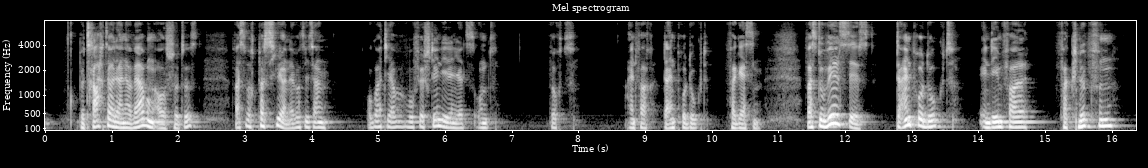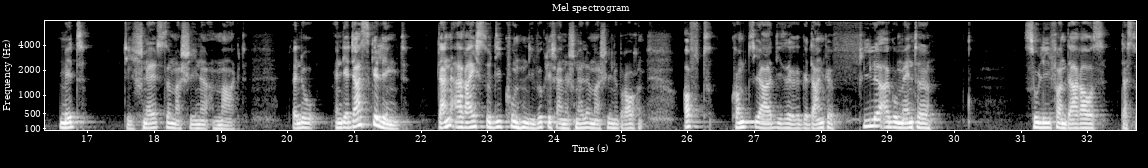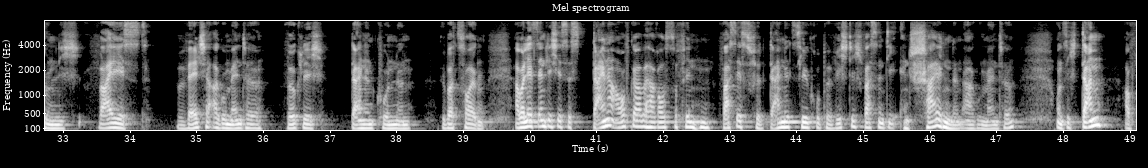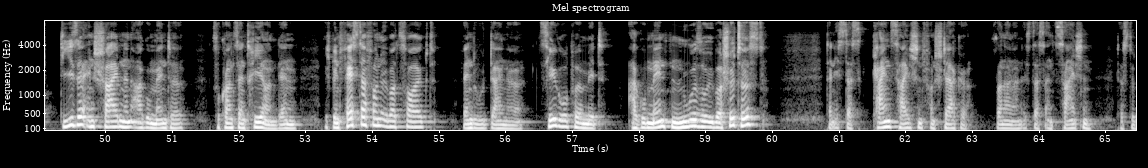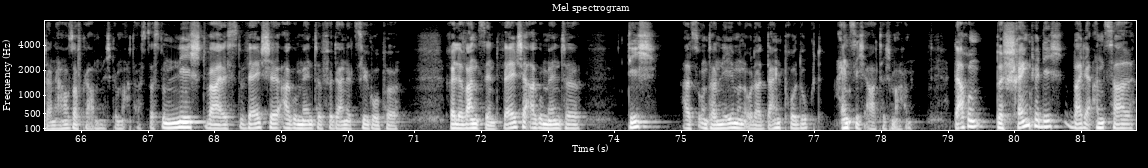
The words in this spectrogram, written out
Betrachter deiner Werbung ausschüttest, was wird passieren? Er wird sich sagen, oh Gott, ja, wofür stehen die denn jetzt? Und wird einfach dein Produkt vergessen. Was du willst ist, dein Produkt in dem Fall verknüpfen mit die schnellste Maschine am Markt. Wenn, du, wenn dir das gelingt, dann erreichst du die Kunden, die wirklich eine schnelle Maschine brauchen. Oft kommt ja dieser Gedanke, viele Argumente zu liefern daraus, dass du nicht weißt, welche Argumente wirklich deinen Kunden überzeugen. Aber letztendlich ist es deine Aufgabe herauszufinden, was ist für deine Zielgruppe wichtig, was sind die entscheidenden Argumente und sich dann diese entscheidenden Argumente zu konzentrieren. Denn ich bin fest davon überzeugt, wenn du deine Zielgruppe mit Argumenten nur so überschüttest, dann ist das kein Zeichen von Stärke, sondern dann ist das ein Zeichen, dass du deine Hausaufgaben nicht gemacht hast, dass du nicht weißt, welche Argumente für deine Zielgruppe relevant sind, welche Argumente dich als Unternehmen oder dein Produkt einzigartig machen. Darum beschränke dich bei der Anzahl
